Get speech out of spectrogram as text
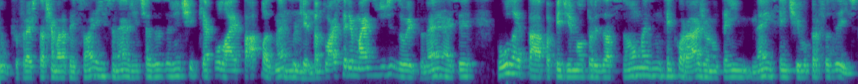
o que o Fred está chamando a atenção é isso, né? A gente, às vezes, a gente quer pular etapas, né? Porque Uhum. tatuagem seria mais de 18, né? Aí você pula a etapa pedindo uma autorização, mas não tem coragem ou não tem né, incentivo para fazer isso.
